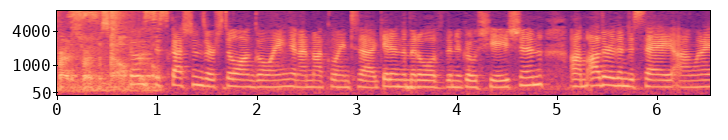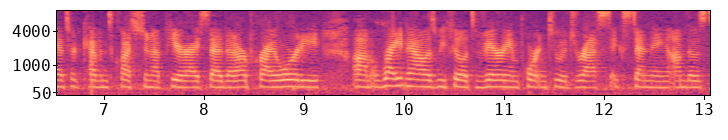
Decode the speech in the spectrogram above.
try to sort this out? Those discussions are still ongoing, and I'm not going to get in the middle of the negotiation, um, other than to say, um, when I answered Kevin's question up here, I said that our priority um, right now is we feel it's very important to address extending um, those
